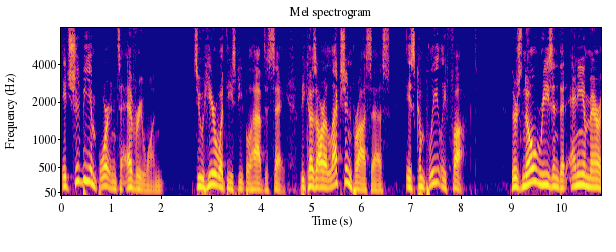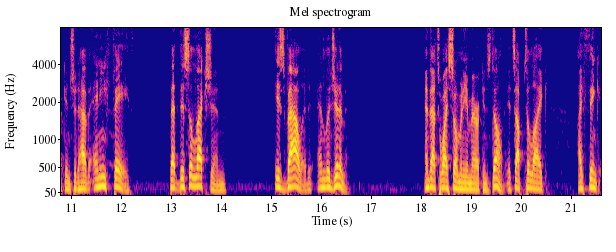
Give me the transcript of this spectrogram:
it should be important to everyone to hear what these people have to say because our election process is completely fucked. There's no reason that any American should have any faith that this election is valid and legitimate. And that's why so many Americans don't. It's up to like, I think,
